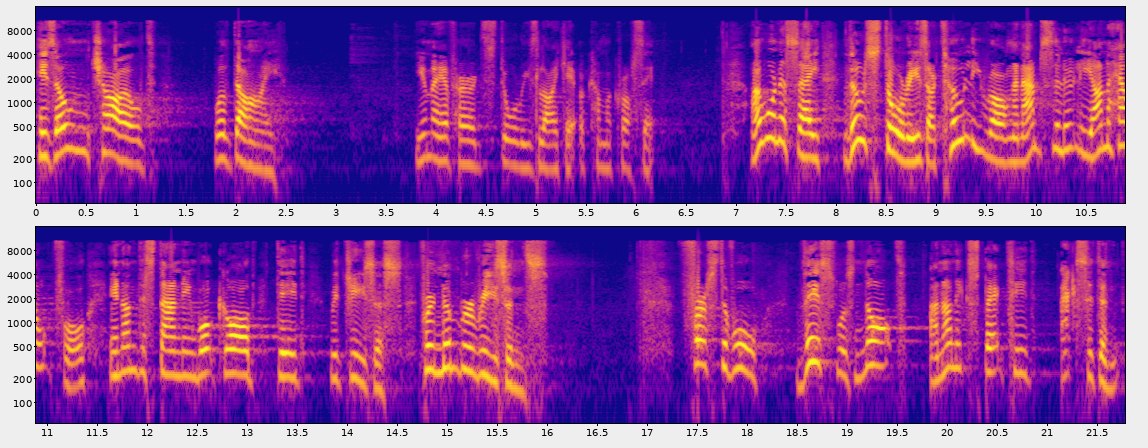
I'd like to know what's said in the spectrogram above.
his own child will die. You may have heard stories like it or come across it. I want to say those stories are totally wrong and absolutely unhelpful in understanding what God did with Jesus for a number of reasons. First of all, this was not an unexpected accident.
